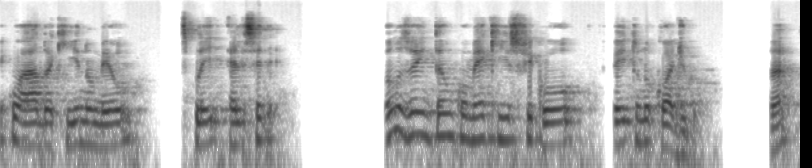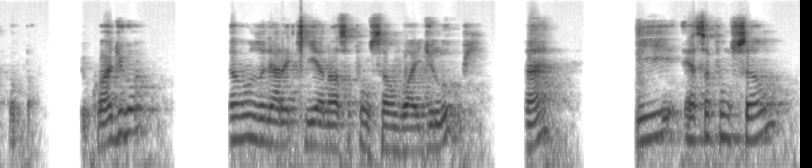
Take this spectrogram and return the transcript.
ecoado aqui no meu display LCD. Vamos ver então como é que isso ficou feito no código. Né? Opa. O código, então vamos olhar aqui a nossa função void loop, né? E essa função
